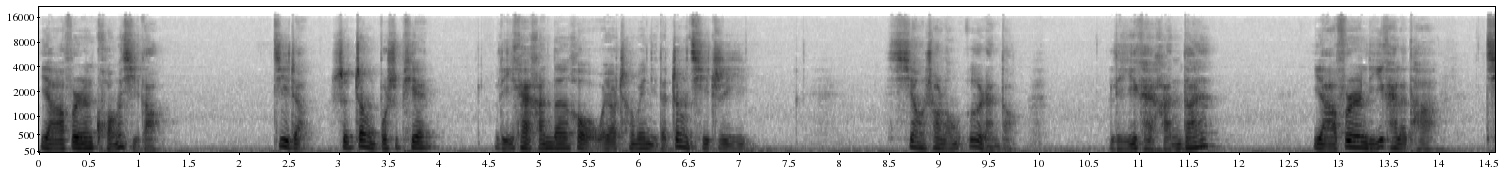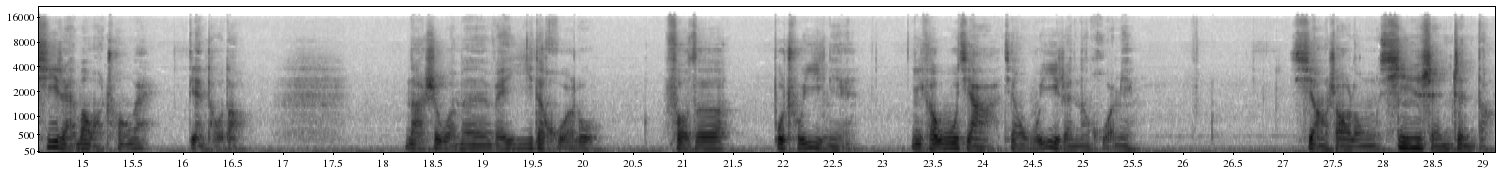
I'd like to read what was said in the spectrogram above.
雅夫人狂喜道：“记着，是正不是偏。离开邯郸后，我要成为你的正妻之一。”项少龙愕然道：“离开邯郸？”雅夫人离开了他，凄然望望窗外，点头道：“那是我们唯一的活路，否则不出一年，你和乌家将无一人能活命。”项少龙心神震荡，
